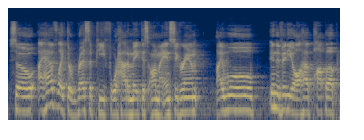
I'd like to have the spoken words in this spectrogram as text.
So I have like the recipe for how to make this on my Instagram. I will, in the video, I'll have pop up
